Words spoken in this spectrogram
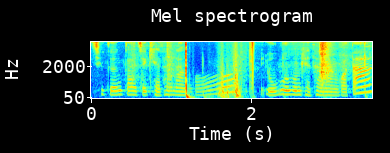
지금까지 계산한 거, 요 부분 계산한 거다.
